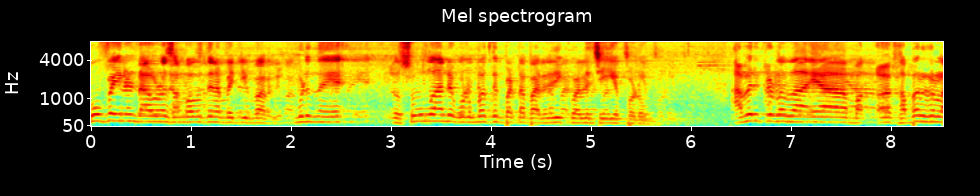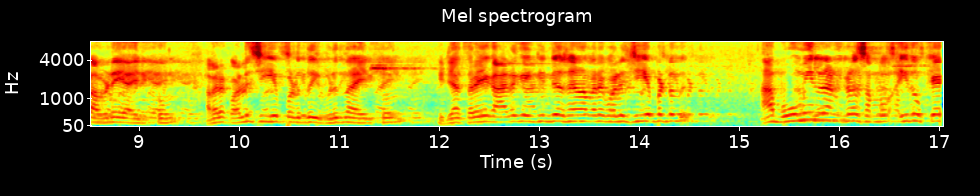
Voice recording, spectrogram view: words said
കൂഫയിലുണ്ടാവുന്ന സംഭവത്തിനെ പറ്റി പറഞ്ഞു. ഇവിടുന്ന് റസൂള്ളാന്റെ കുടുംബത്തിൽപ്പെട്ട പലരും കൊല ചെയ്യപ്പെടും. അവർക്കുള്ളതായ ഖബറുകൾ അവിടെയായിരിക്കും. അവരെ കൊല ചെയ്യപ്പെടുന്നത് ഇവിടുന്നായിരിക്കും. പിന്നെ അത്രയും കാലം ശേഷമാണ് അവരെ കൊല ചെയ്യപ്പെട്ടത്. ആ ഭൂമിയിൽ നടക്കുന്ന സംഭവം ഇതൊക്കെ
